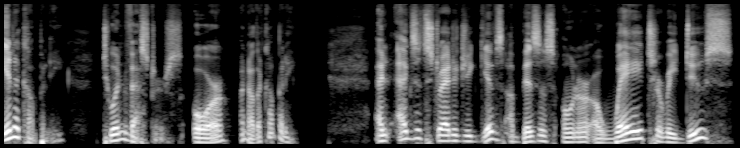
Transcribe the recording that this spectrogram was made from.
in a company to investors or another company. An exit strategy gives a business owner a way to reduce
